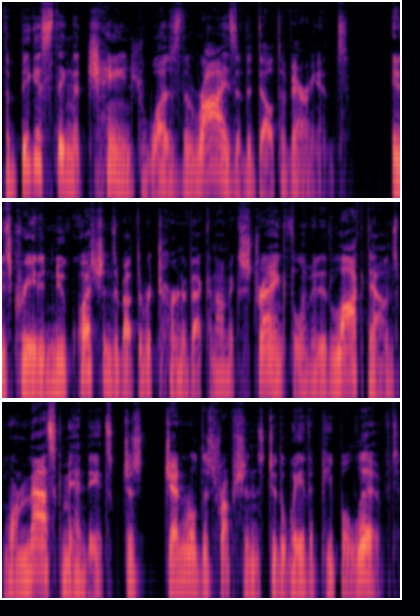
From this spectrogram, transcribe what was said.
the biggest thing that changed was the rise of the Delta variant. It has created new questions about the return of economic strength, limited lockdowns, more mask mandates, just general disruptions to the way that people lived.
